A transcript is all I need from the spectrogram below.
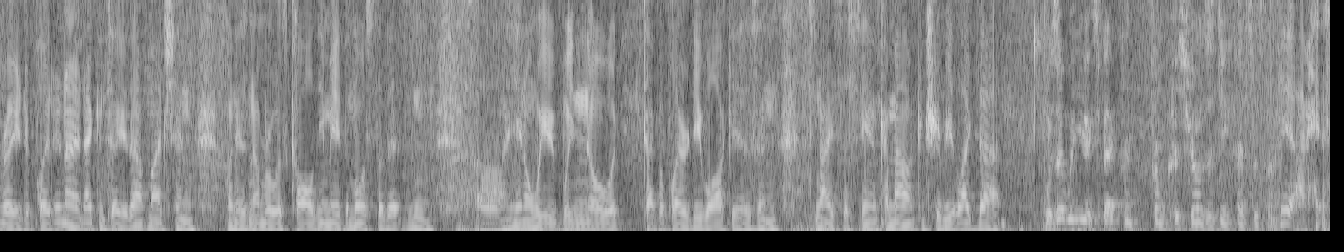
ready to play tonight. I can tell you that much. And when his number was called, he made the most of it. And uh, you know, we we know what type of player D Walk is, and it's nice to see him come out and contribute like that. Was that what you expect from, from Chris Jones' defense this time? Yeah, his,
